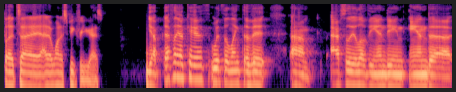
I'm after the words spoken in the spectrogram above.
but uh, I don't want to speak for you guys. Yep, definitely okay with, with the length of it. Um, absolutely love the ending, and uh,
